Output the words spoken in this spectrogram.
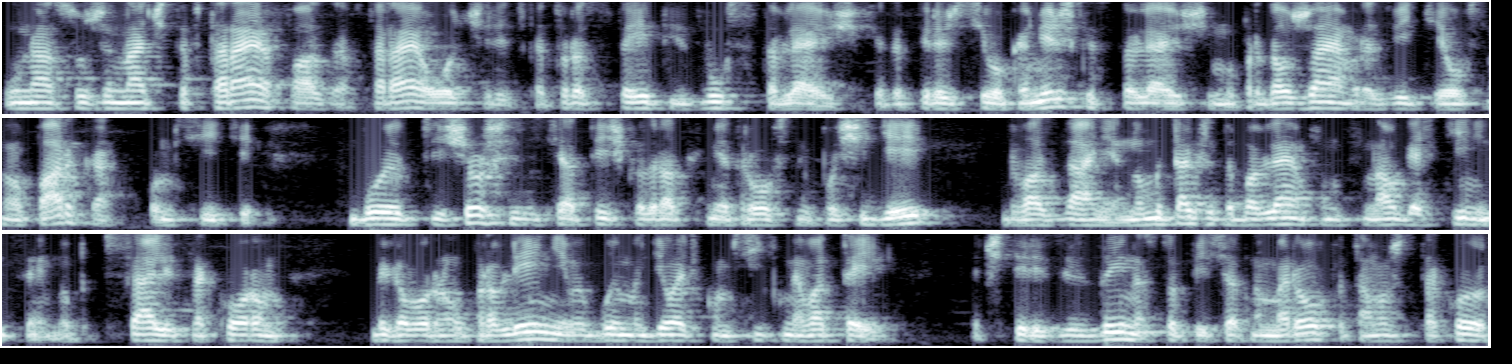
у нас уже начата вторая фаза, вторая очередь, которая состоит из двух составляющих. Это прежде всего коммерческая составляющая. Мы продолжаем развитие офисного парка в Хом-Сити. Будет еще 60 тысяч квадратных метров офисных площадей, два здания. Но мы также добавляем функционал гостиницы. Мы подписали с Акором договор на управление, мы будем делать Хом-Сити новотель. 4 звезды на 150 номеров, потому что такой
